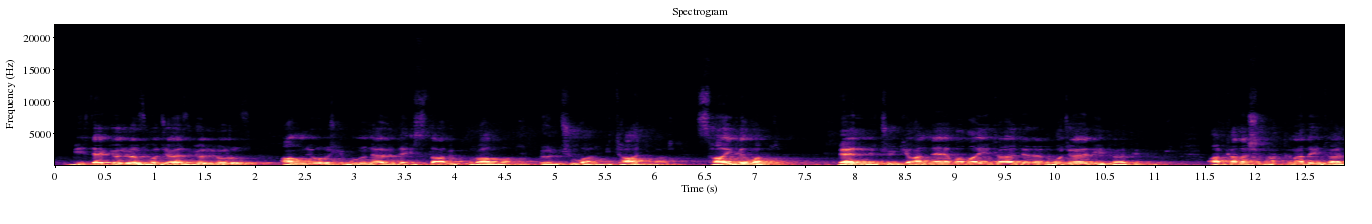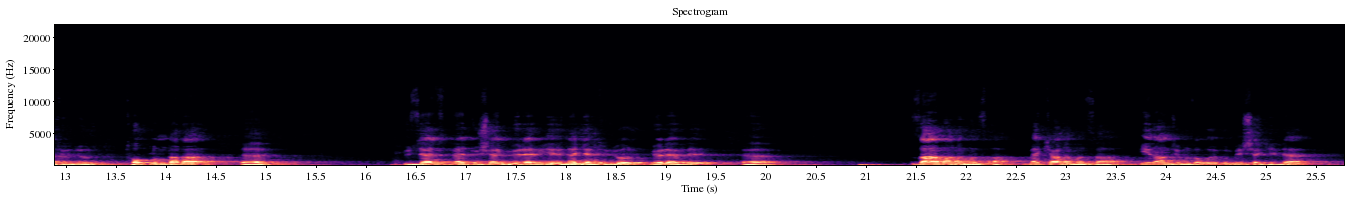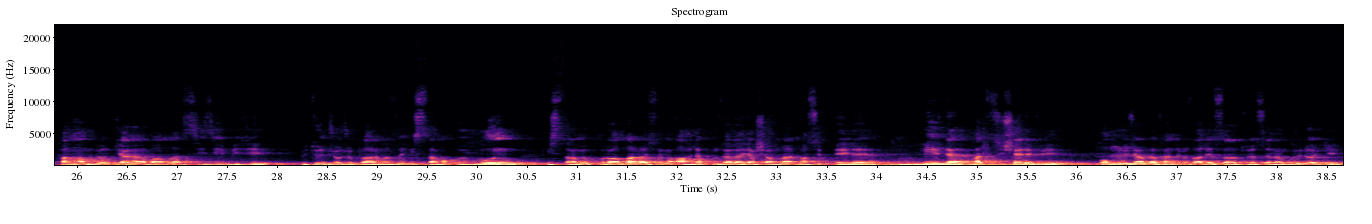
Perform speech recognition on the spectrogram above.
biz de görüyoruz, hocayız görüyoruz. Anlıyoruz ki bunun evinde İslami kural var, ölçü var, itaat var, saygı var. Belli çünkü anneye babaya itaat eden hocaya da itaat ediyor. Arkadaşın hakkına da itaat ediyor. Toplumda da e, üzerine düşen görevi yerine getiriyor. Görevli e, zamanımıza, mekanımıza, inancımıza uygun bir şekilde tamamlıyor. Cenab-ı Allah sizi, bizi, bütün çocuklarımızı İslam'a uygun, İslami kurallar ve İslami ahlak üzere yaşamlar nasip eyleye. Bir de hadis-i şerifi okuyacağım. Efendimiz Aleyhisselatü Vesselam buyuruyor ki,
